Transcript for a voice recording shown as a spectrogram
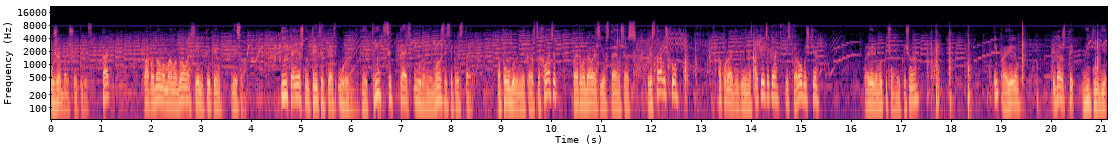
Уже большой плюс. Так? Папа дома, мама дома, сели, тыкаем, весело. И, конечно, 35 уровней. Нет, 35 уровней, можете себе представить? На полгода, мне кажется, хватит. Поэтому давайте ее вставим сейчас в приставочку. Аккуратненько из пакетика, из коробочки. Проверим, выключено, выключено. И проверим, куда же ты, викинги,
